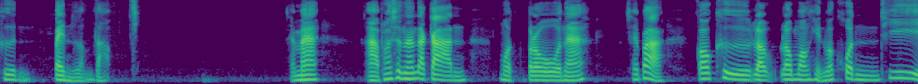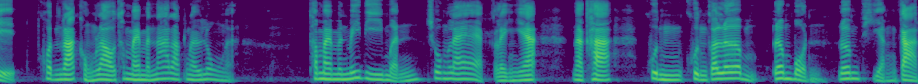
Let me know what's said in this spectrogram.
ขึ้นเป็นลำดับใช่ไหมอ่าเพราะฉะนั้นอาการ หมดโปรนะ ใช่ปะก็คือเราเรามองเห็นว่าคนที่คนรักของเราทำไมมันน่ารักน้อยลงอะทำไมมันไม่ดีเหมือนช่วงแรกอะไรเงี้ยนะคะ คุณคุณก็เริ่มเริ่มบ่นเริ่มเถียงกัน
